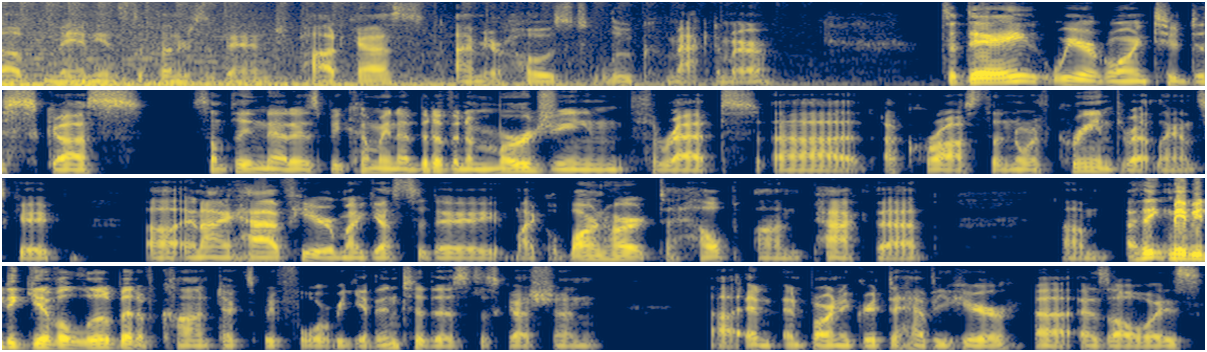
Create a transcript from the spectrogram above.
of Mandiant's Defenders Advantage podcast. I'm your host, Luke McNamara. Today, we are going to discuss something that is becoming a bit of an emerging threat uh, across the North Korean threat landscape. Uh, and I have here my guest today, Michael Barnhart, to help unpack that. Um, I think maybe to give a little bit of context before we get into this discussion, uh, and, and, Barney, great to have you here uh, as always.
